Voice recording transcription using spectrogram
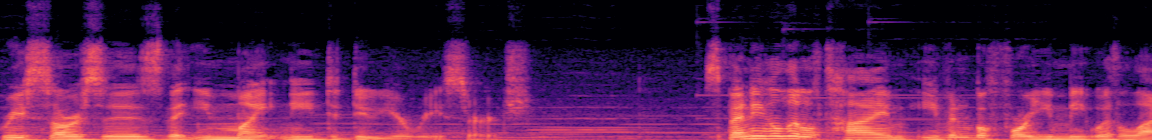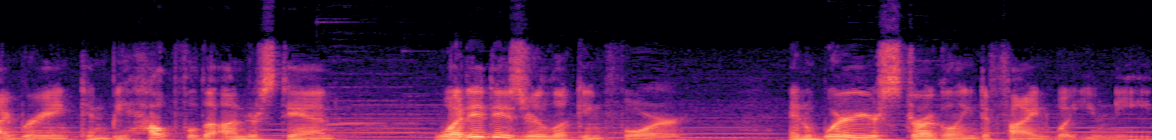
resources that you might need to do your research. Spending a little time even before you meet with a librarian can be helpful to understand what it is you're looking for and where you're struggling to find what you need.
